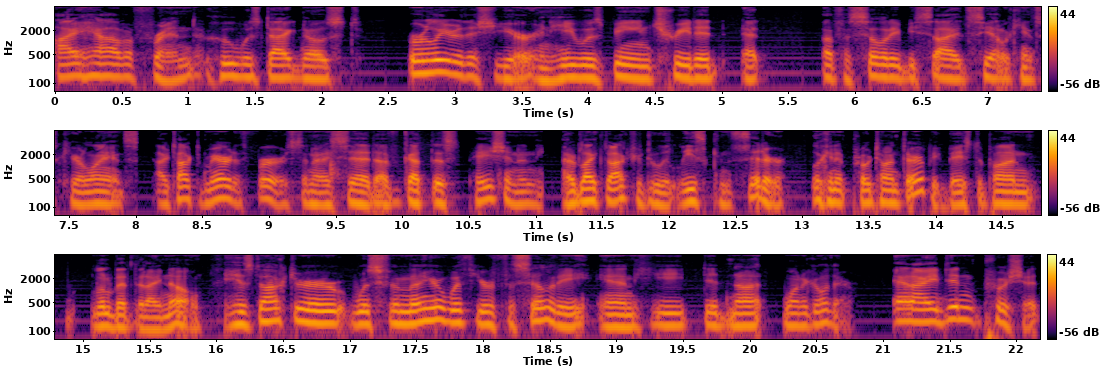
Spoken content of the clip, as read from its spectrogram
I have a friend who was diagnosed earlier this year, and he was being treated at a facility besides Seattle Cancer Care Alliance, I talked to Meredith first, and I said, I've got this patient, and I'd like the doctor to at least consider looking at proton therapy based upon a little bit that I know. His doctor was familiar with your facility, and he did not want to go there. And I didn't push it.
